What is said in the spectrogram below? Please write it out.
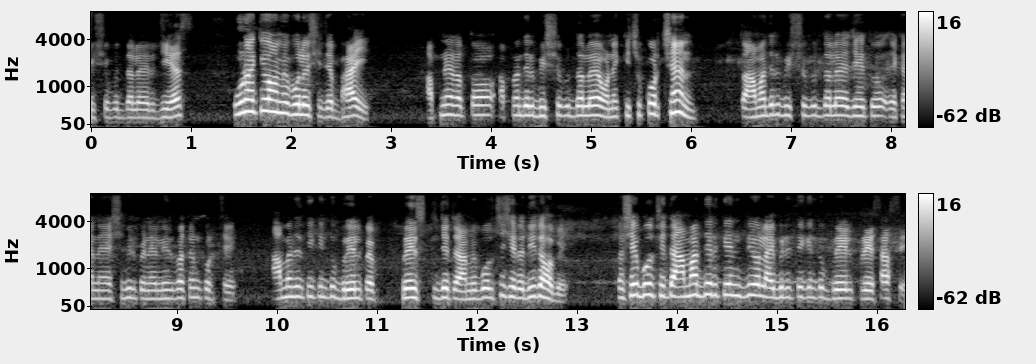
বিশ্ববিদ্যালয়ের জিএস, উনাকেও আমি বলেছি যে, ভাই, আপনারা তো আপনাদের বিশ্ববিদ্যালয়ে অনেক কিছু করছেন, তো আমাদের বিশ্ববিদ্যালয়ে যেহেতু এখানে শিবির প্যানেল নির্বাচন করছে, আমাদেরকে কিন্তু ব্রেল প্রেস যেটা আমি বলছি সেটা দিতে হবে। তো সে বলছে যে আমাদের কেন্দ্রীয় লাইব্রেরিতে কিন্তু ব্রেল প্রেস আছে।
